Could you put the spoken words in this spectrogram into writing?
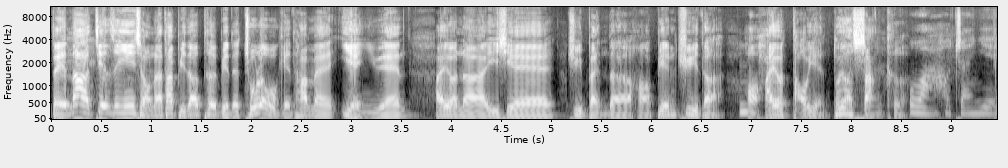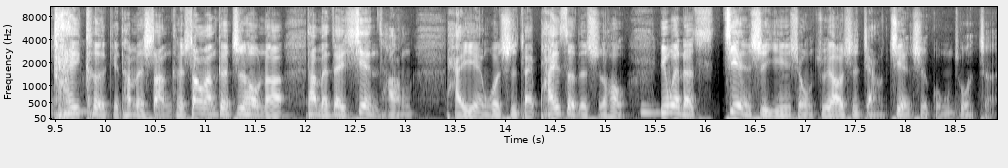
对那《剑士英雄》呢，它比较特别的，除了我给他们演员，还有呢一些剧本的哈编剧的，哦，还有导演都要上课。哇，好专业！开课给他们上课，上完课之后呢，他们在现场排演或是在拍摄的时候，因为呢，《剑士英雄》主要是讲剑士工作者，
